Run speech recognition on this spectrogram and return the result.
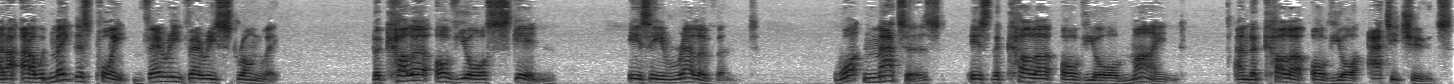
And I, and I would make this point very, very strongly. The color of your skin is irrelevant. What matters is the color of your mind and the color of your attitudes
